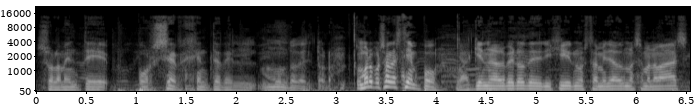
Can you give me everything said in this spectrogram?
solamente por ser gente del mundo del toro. Bueno, pues ahora es tiempo, aquí en el albero, de dirigir nuestra mirada una semana más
